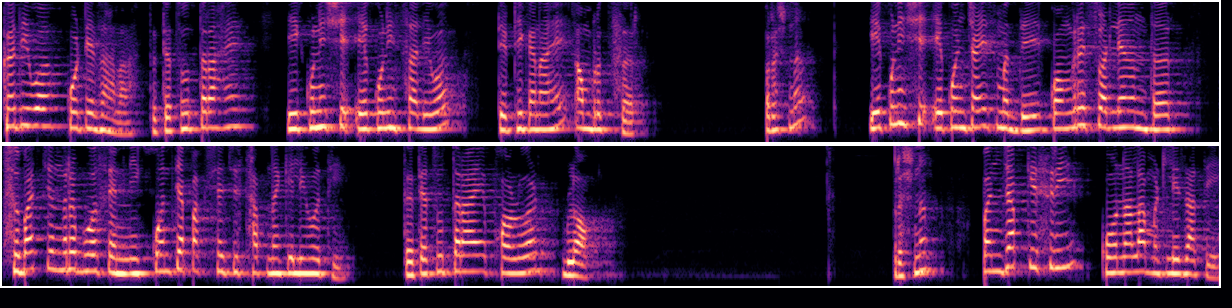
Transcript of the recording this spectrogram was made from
कधी व कोठे झाला? तर त्याचं उत्तर आहे एकोणीसशे एकोणीस साली व ते ठिकाण आहे अमृतसर. प्रश्न? एकोणीसशे एकोणचाळीसमध्ये काँग्रेस सोडल्यानंतर सुभाषचंद्र बोस यांनी कोणत्या पक्षाची स्थापना केली होती? तर त्याचं उत्तर आहे फॉरवर्ड ब्लॉक प्रश्न पंजाब केसरी कोणाला म्हटले जाते?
